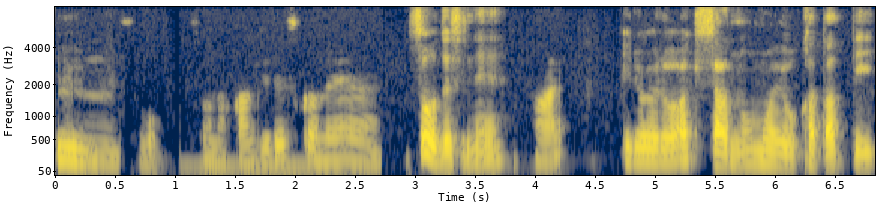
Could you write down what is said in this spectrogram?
うん。う。うんん、そう。そんな感じですかね。そうですね。はい。いろいろアキさんの思いを語ってい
